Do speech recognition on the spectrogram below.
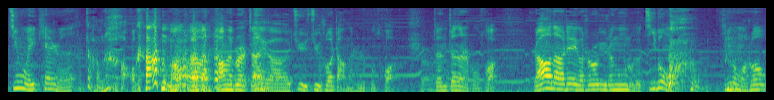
惊为天人，长得好看吗？王王维不是这个据据说长得是不错，是真真的是不错。然后呢，这个时候玉真公主就激动了，激动了说：“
